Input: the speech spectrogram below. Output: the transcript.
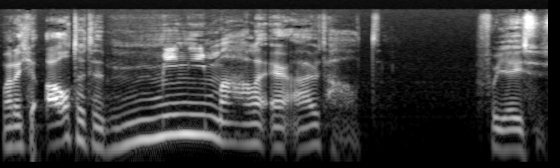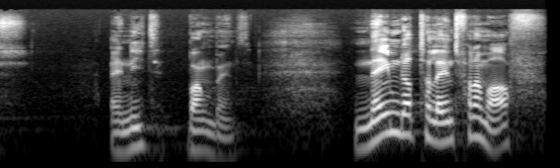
Maar dat je altijd het minimale eruit haalt. Voor Jezus. En niet bang bent. Neem dat talent van hem af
